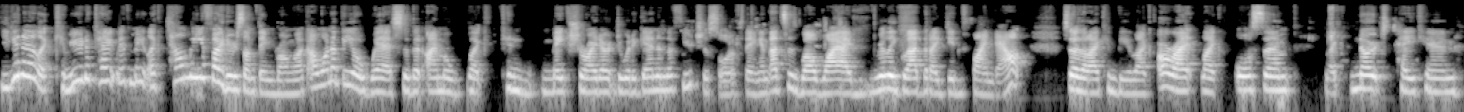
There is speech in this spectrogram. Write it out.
you're gonna like communicate with me like tell me if i do something wrong like i want to be aware so that i'm a like can make sure i don't do it again in the future sort of thing and that's as well why i'm really glad that i did find out so that i can be like all right like awesome like note taken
